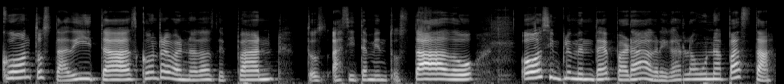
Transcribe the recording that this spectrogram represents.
con tostaditas, con rebanadas de pan, así también tostado, o simplemente para agregarlo a una pasta.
